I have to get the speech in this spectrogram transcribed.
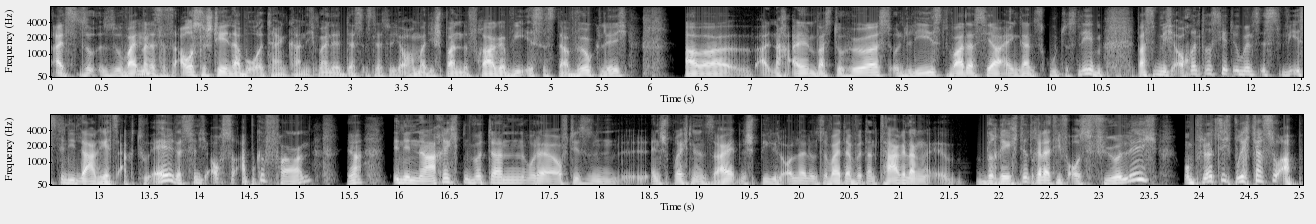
als so, soweit man das als Außenstehender beurteilen kann. Ich meine, das ist natürlich auch immer die spannende Frage, wie ist es da wirklich? Aber nach allem, was du hörst und liest, war das ja ein ganz gutes Leben. Was mich auch interessiert übrigens ist, wie ist denn die Lage jetzt aktuell? Das finde ich auch so abgefahren. Ja, in den Nachrichten wird dann oder auf diesen äh, entsprechenden Seiten, Spiegel Online und so weiter, wird dann tagelang äh, berichtet, relativ ausführlich und plötzlich bricht das so ab.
